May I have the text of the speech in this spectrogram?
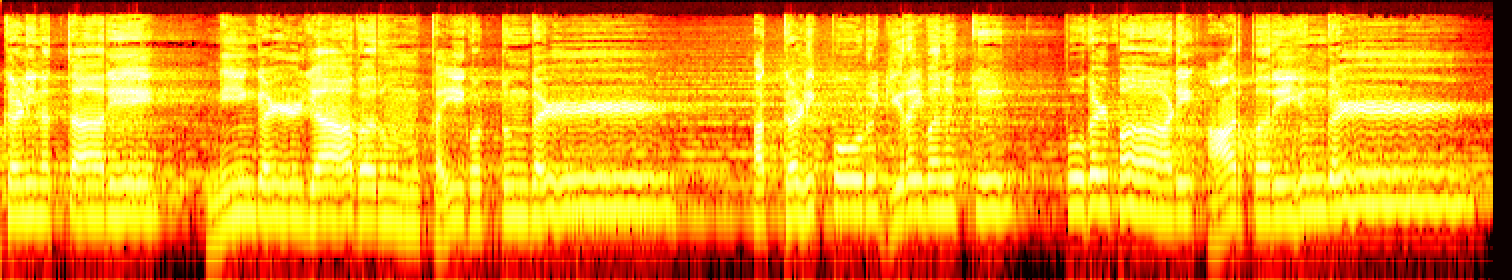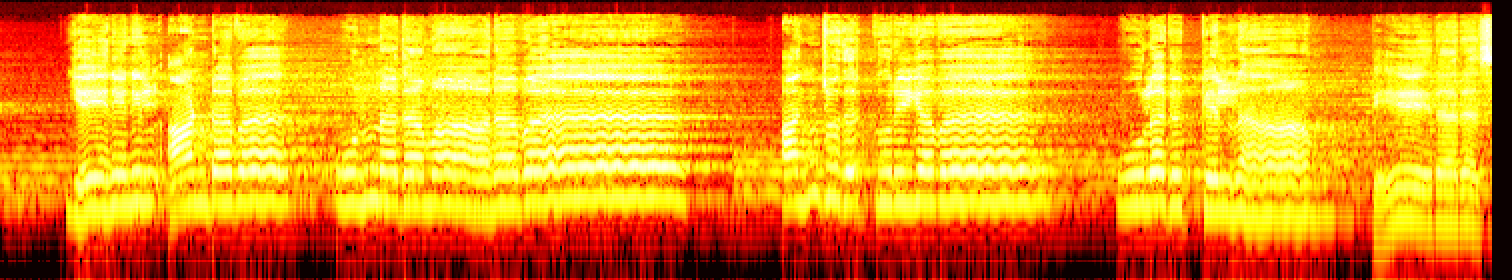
மக்களினத்தாரே நீங்கள் யாவரும் கைகொட்டுங்கள். அக்களிப்போடு இறைவனுக்கு புகழ் பாடி ஆர்ப்பரியுங்கள். ஏனெனில் ஆண்டவர் உன்னதமானவர் அஞ்சுதற்குரியவர் உலகுக்கெல்லாம் பேரரச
